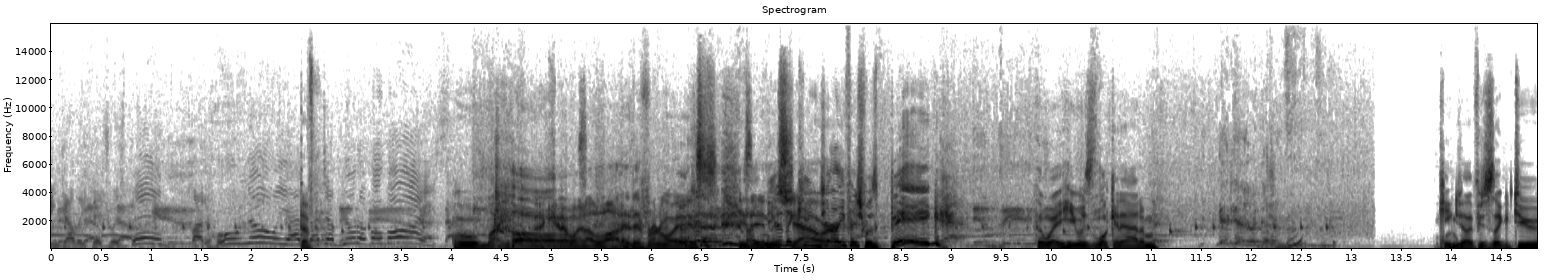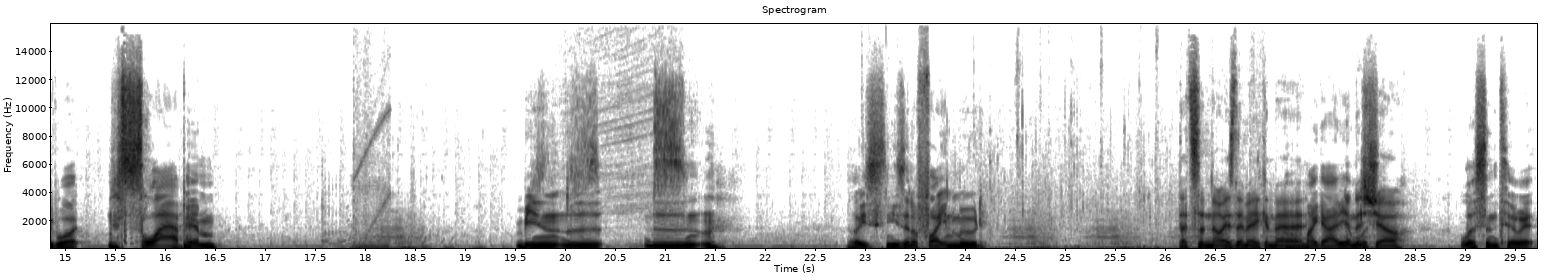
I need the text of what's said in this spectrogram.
I knew the king jellyfish was big, but who knew he had The- such a beautiful voice? oh my, god. that could have went a lot of different ways. He's I in knew the the king jellyfish was big. The way he was looking at him. King jellyfish is like, dude, what? Slap him. Bzz, bzz. Oh, he's he's in a fighting mood. That's the noise they make in the Oh my God, yeah, in the listen- show. Listen to it.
